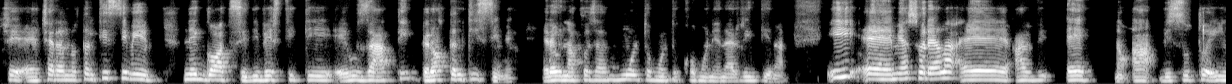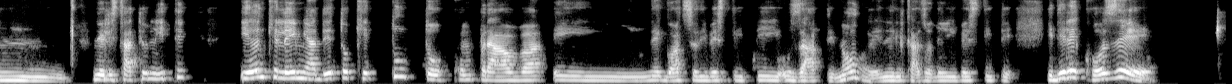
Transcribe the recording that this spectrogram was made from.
c'erano tantissimi negozi di vestiti usati, però tantissimi. Era una cosa molto molto comune in Argentina. E eh, mia sorella è, è, no, ha vissuto in, negli Stati Uniti e anche lei mi ha detto che tutto comprava in negozio di vestiti usati, no? Nel caso dei vestiti e delle cose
